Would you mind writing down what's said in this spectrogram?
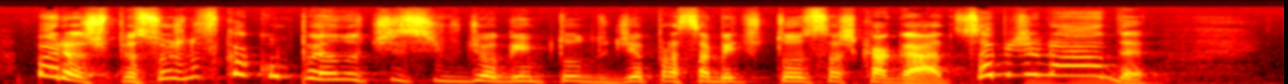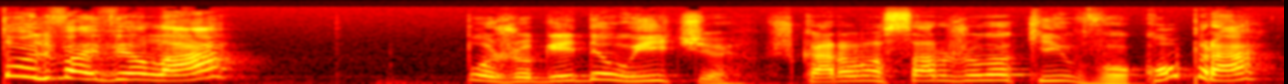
A maioria das pessoas não fica acompanhando notícias de videogame todo dia pra saber de todas essas cagadas. Não sabe de nada. Então ele vai ver lá, pô, joguei The Witcher. Os caras lançaram o jogo aqui, vou comprar.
